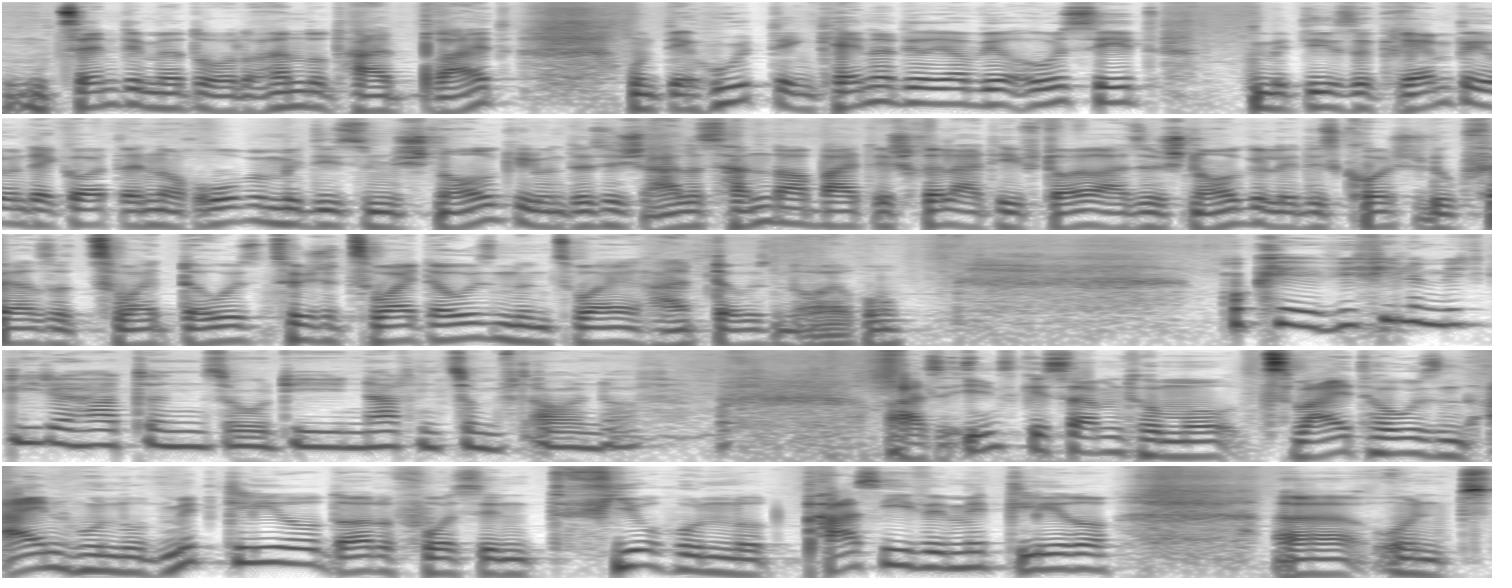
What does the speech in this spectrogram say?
einen Zentimeter oder anderthalb breit. Und der Hut, den kennt ihr ja, wie er aussieht, mit dieser Krempe und der geht dann nach oben mit diesem Schnorkel und das ist alles Handarbeit, ist relativ teuer. Also Schnorkel, das kostet ungefähr so 2000, zwischen 2000 und 2500 Euro. Okay, wie viele Mitglieder hat denn so die Narrenzunft Aulendorf? Also insgesamt haben wir 2100 Mitglieder, davon sind 400 passive Mitglieder äh, und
